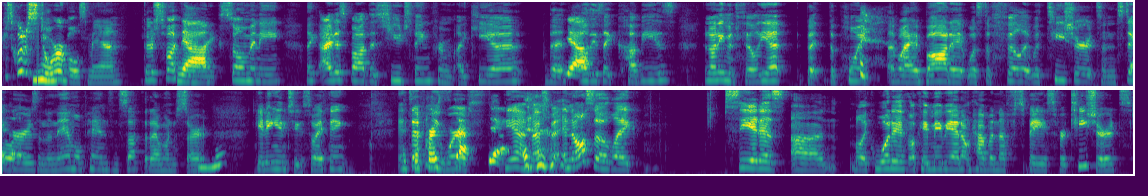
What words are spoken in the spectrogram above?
Just go to mm-hmm. Storables, man. There's fucking yeah. like so many. Like I just bought this huge thing from IKEA that yeah. all these like cubbies. They're not even filled yet, but the point why I bought it was to fill it with T-shirts and stickers and enamel pins and stuff that I want to start mm-hmm. getting into. So I think it's, it's definitely worth yeah. yeah investment, and also like see it as uh like what if okay maybe I don't have enough space for T-shirts,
